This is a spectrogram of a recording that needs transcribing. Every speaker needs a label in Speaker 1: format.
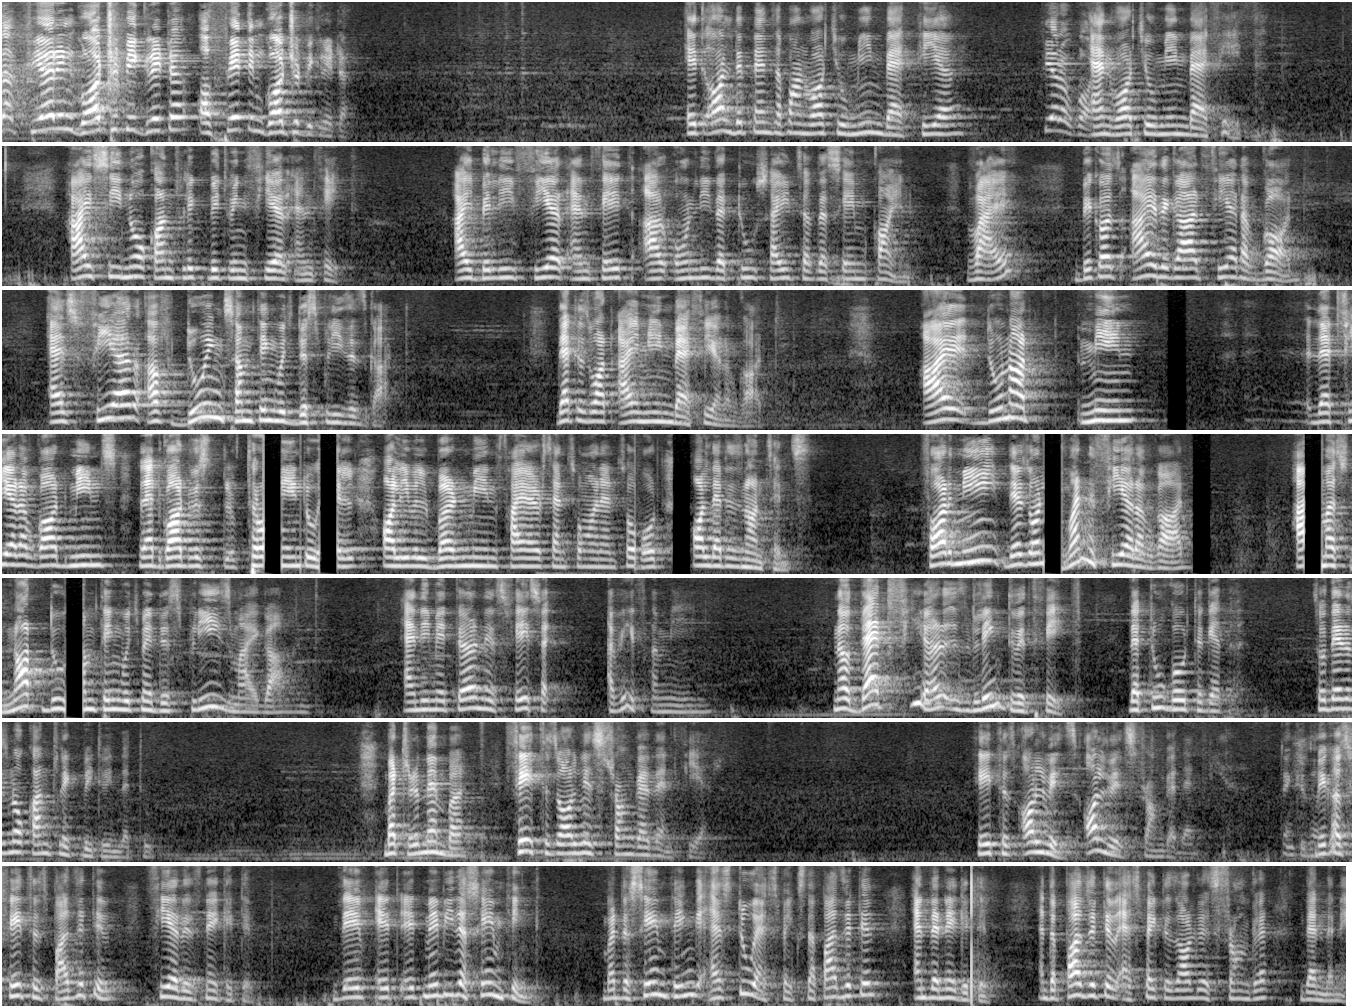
Speaker 1: Dada, fear in God should be greater or faith in God should be greater?
Speaker 2: It all depends upon what you mean by fear
Speaker 1: Fear of God.
Speaker 2: and what you mean by faith. I see no conflict between fear and faith. I believe fear and faith are only the two sides of the same coin. Why? Because I regard fear of God as fear of doing something which displeases God. That is what I mean by fear of God. I do not mean that fear of God means that God will throw me into hell or he will burn me in fires and so on and so forth. All that is nonsense. For me, there's only one fear of God. I must not do something which may displease my God, and he may turn his face uh, away from me. Now, that fear is linked with faith. The two go together. So, there is no conflict between the two. But remember, faith is always stronger than fear. Faith is always, always stronger than fear.
Speaker 1: Thank you, Dada.
Speaker 2: Because faith is positive, fear is negative. They, it, it may be the same thing, but the same thing has two aspects the positive and the negative. And the positive aspect is always stronger than the negative.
